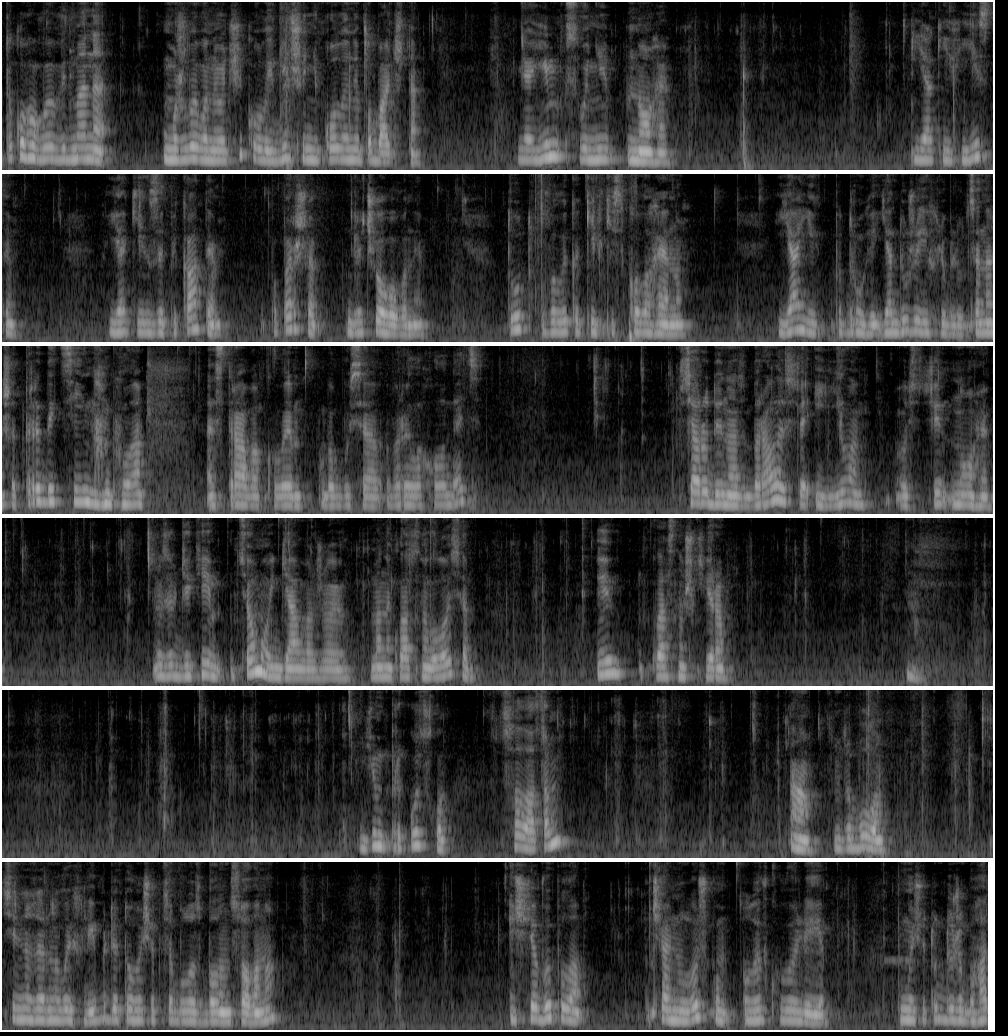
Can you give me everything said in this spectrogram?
Такого ви від мене, можливо, не очікували і більше ніколи не побачите. Я їм свині ноги. Як їх їсти, як їх запікати. По-перше, для чого вони? Тут велика кількість колагену. Я їх, по-друге, я дуже їх люблю. Це наша традиційна була страва, коли бабуся варила холодець. Вся родина збиралася і їла ось ці ноги. Завдяки цьому я вважаю, в мене класне волосся і класна шкіра. Їм прикуску з салатом. А, забула. Цільнозерновий хліб для того, щоб це було збалансовано. І ще випила чайну ложку оливкової олії. Тому що тут дуже багато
